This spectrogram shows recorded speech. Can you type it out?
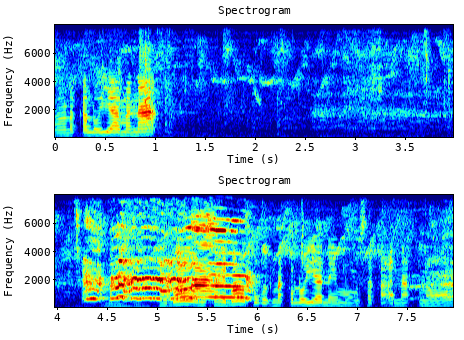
Ano nakaluya man na. Hmm. Habaw, ano kahibaw pag nakaluya na imong sa kaanak no. Ah.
